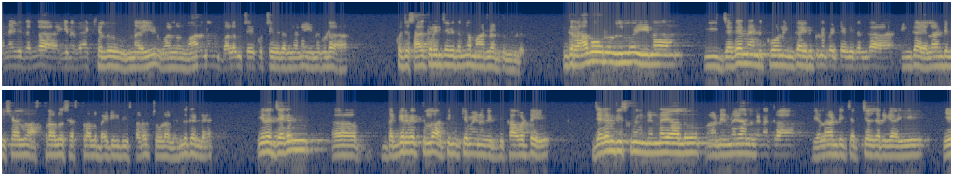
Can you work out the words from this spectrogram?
అనే విధంగా ఈయన వ్యాఖ్యలు ఉన్నాయి. వాళ్ళ వాదనను బలం చేకూర్చే విధంగానే ఈయన కూడా కొంచెం సహకరించే విధంగా మాట్లాడుతున్నాడు. ఇంకా రాబో రోజుల్లో ఈయన ఈ జగన్ అండ్ కోన్ ఇంకా ఇరుకున పెట్టే విధంగా ఇంకా ఎలాంటి విషయాలు అస్త్రాలు శస్త్రాలు బయటికి తీస్తాడో చూడాలి. ఎందుకంటే ఈయన జగన్ దగ్గర వ్యక్తుల్లో అతి ముఖ్యమైన వ్యక్తి. కాబట్టి జగన్ తీసుకున్న నిర్ణయాలు ఆ నిర్ణయాలు వెనక ఎలాంటి చర్చలు జరిగాయి ఏ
